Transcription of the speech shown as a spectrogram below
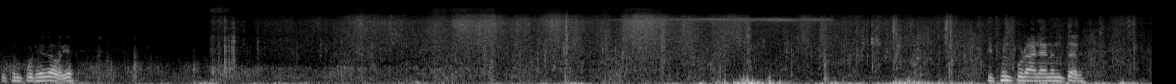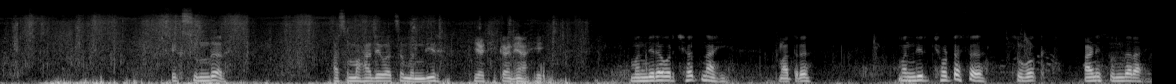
तिथून पुढे जाऊयात. इथून पुढे आल्यानंतर एक सुंदर असं महादेवाचं मंदिर या ठिकाणी आहे. मंदिरावर छत नाही मात्र मंदिर छोटंसं सुबक आणि सुंदर आहे.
